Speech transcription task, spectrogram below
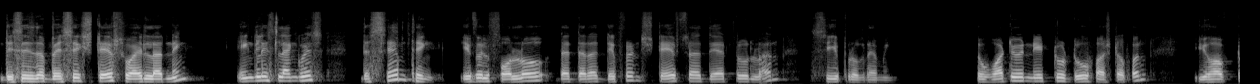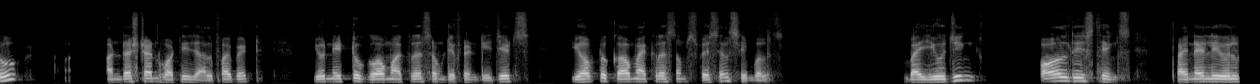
This is the basic steps while learning english language. The same thing you will follow that there are different steps are there to learn c programming. So what you need to do first of all you have to understand what is alphabet you need to come across some different digits you have to come across some special symbols by using all these things finally you will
